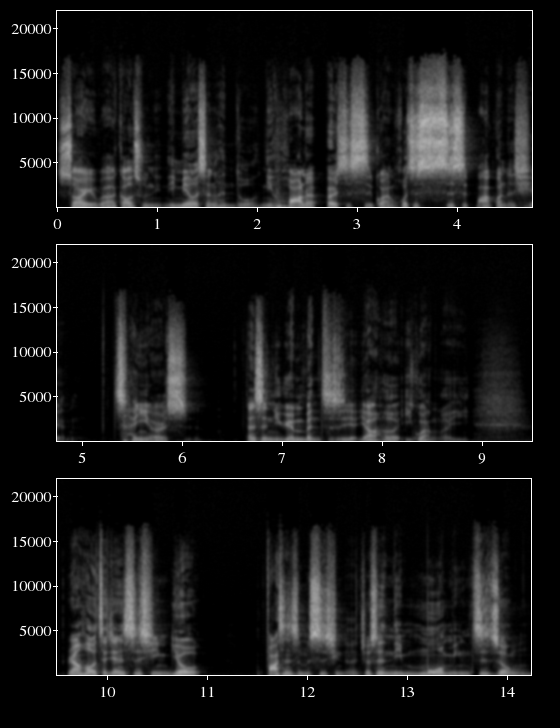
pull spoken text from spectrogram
？Sorry，我要告诉你，你没有省很多，你花了二十四罐或是四十八罐的钱乘以二十，但是你原本只是要喝一罐而已。然后这件事情又发生什么事情呢？就是你莫名之中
